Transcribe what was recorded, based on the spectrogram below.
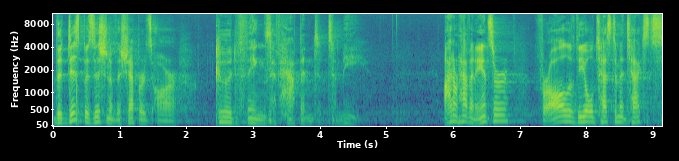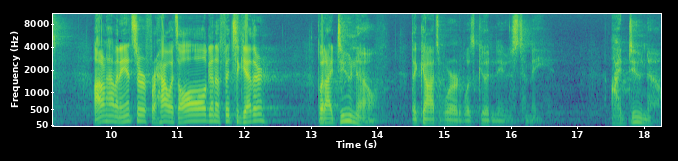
the disposition of the shepherds are good things have happened to me. I don't have an answer for all of the Old Testament texts. I don't have an answer for how it's all going to fit together, but I do know that God's word was good news to me. I do know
